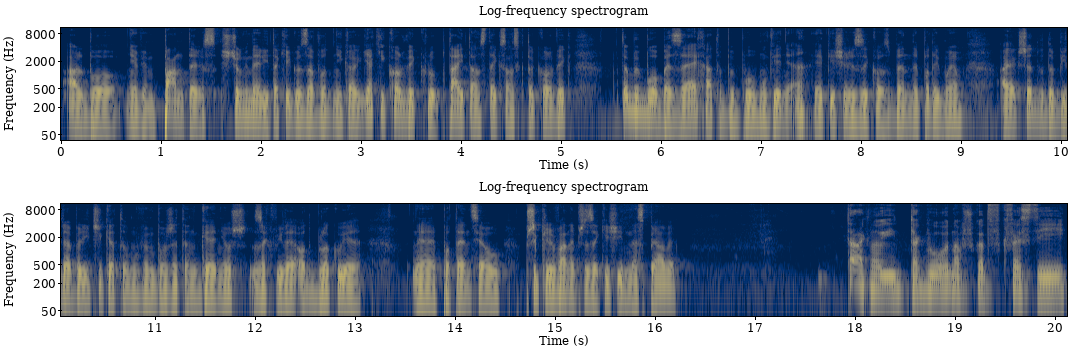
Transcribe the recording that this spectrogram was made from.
albo, nie wiem, Panthers ściągnęli takiego zawodnika, jakikolwiek klub, Titans, Texans, ktokolwiek, to by było bez echa, to by było mówienie, e, jakieś ryzyko zbędne podejmują, a jak szedł do Billa Belicicka, to mówią, Boże, ten geniusz za chwilę odblokuje potencjał przykrywany przez jakieś inne sprawy. Tak, no i tak było na przykład w kwestii,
